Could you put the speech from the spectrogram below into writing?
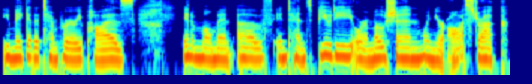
You may get a temporary pause in a moment of intense beauty or emotion when you're awestruck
